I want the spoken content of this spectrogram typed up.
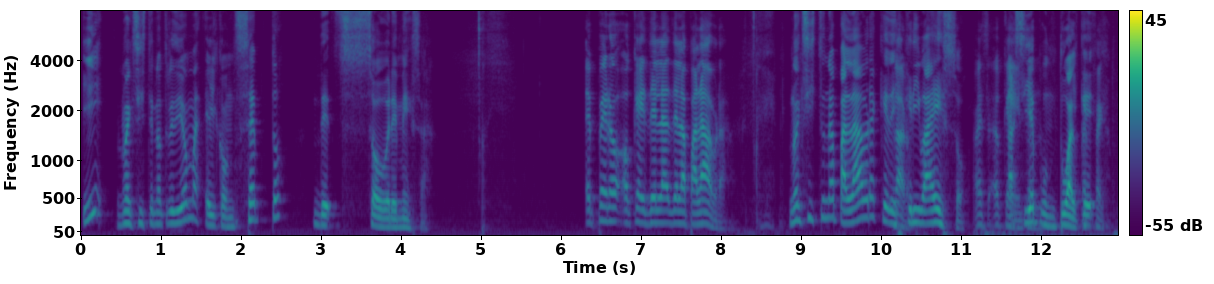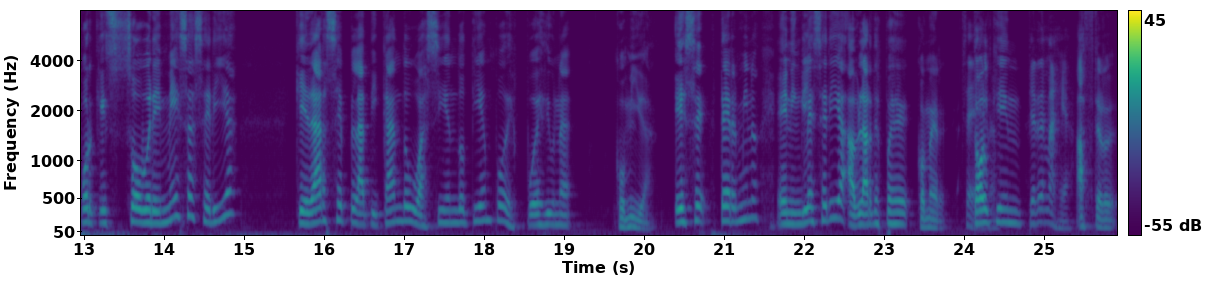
Y no existe en otro idioma el concepto de sobremesa. Eh, pero, ok, de la, de la palabra. No existe una palabra que Claro. describa eso. Es- así de entiendo. puntual. Que, Perfecto. porque sobremesa sería quedarse platicando o haciendo tiempo después de una comida. Ese término en inglés sería hablar después de comer. Sí, Talking Pierde magia. after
